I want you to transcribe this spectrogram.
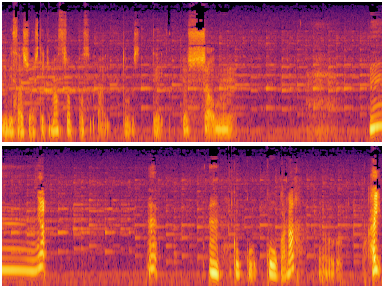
指差しをしていきます。ちょっとスライドしてよっしゃうんうんにゃうんうんこここうかな。はい。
